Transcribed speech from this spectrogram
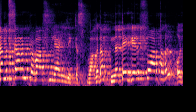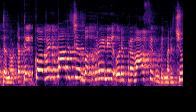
നമസ്കാരം പ്രവാസി മലയാളിയിലേക്ക് സ്വാഗതം. ഇന്നത്തെ ഗൾഫ് വാർത്തകൾ ഒറ്റനോട്ടത്തിൽ. കോവിഡ് ബാധിച്ച് ബഹ്റൈനിൽ ഒരു പ്രവാസി കൂടി മരിച്ചു.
